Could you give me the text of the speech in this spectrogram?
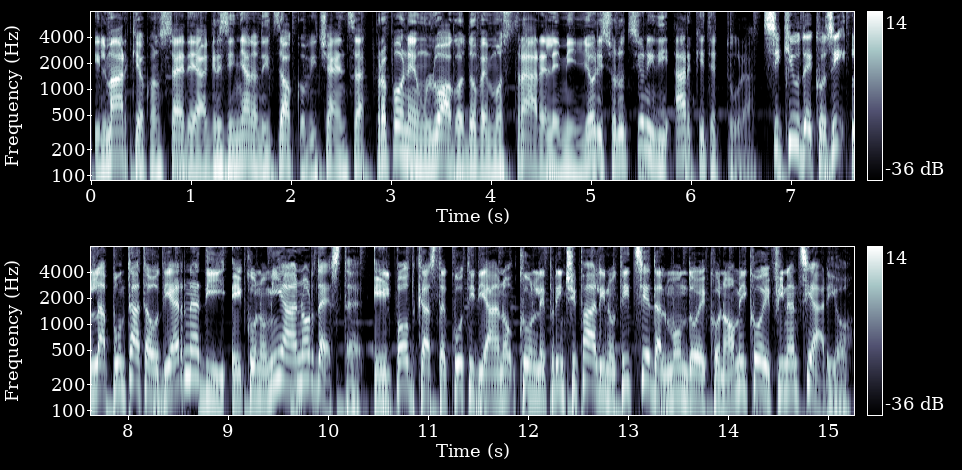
il marchio con sede a Grisignano di Zocco Vicenza propone un luogo dove mostrare le migliori soluzioni di architettura. Si chiude così la puntata odierna di Economia a Nord-Est, il podcast quotidiano con le principali notizie dal mondo economico e finanziario.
